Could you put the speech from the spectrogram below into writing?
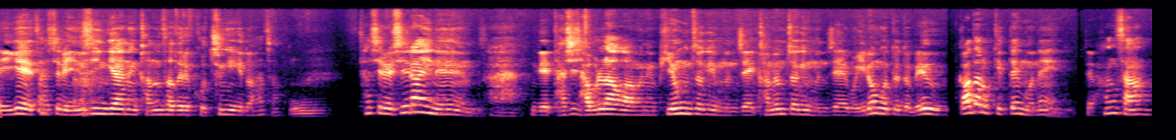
이게 사실 인수인계하는 간호사들의 고충이기도 하죠. 음, 사실 C line은 아, 이게 다시 잡으려고 하면 비용적인 문제, 감염적인 문제 뭐 이런 것들도 매우 까다롭기 때문에 항상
